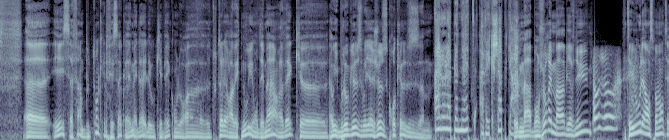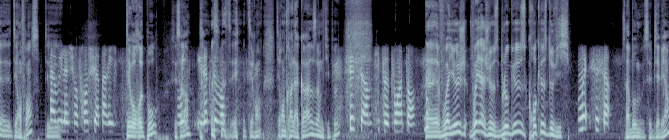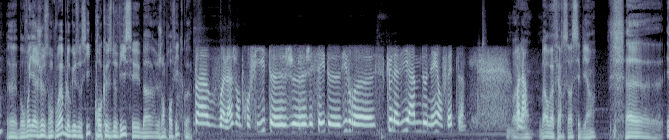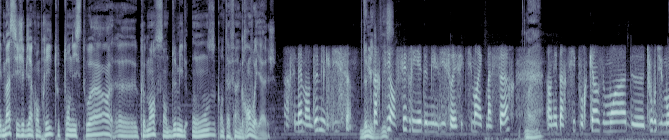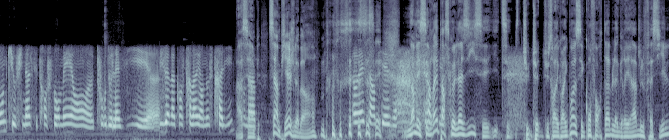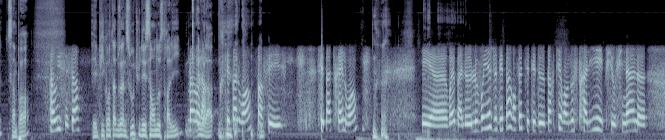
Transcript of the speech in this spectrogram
Euh, et ça fait un bout de temps qu'elle fait ça quand même. Et là, elle est au Québec. On l'aura euh, tout à l'heure avec nous et on démarre avec euh, ah oui, blogueuse, voyageuse, croqueuse. Allô la planète avec Chapka. Emma, bonjour Emma, bienvenue. Bonjour. T'es où là en ce moment? T'es, t'es en France? T'es, Ah oui, là je suis en France, je suis à Paris. T'es au repos, c'est Oui, ça exactement. t'es, t'es ren- t'es rentré à la case un petit peu? C'est ça, un petit peu, pour un temps. Euh, voyageuse, voyageuse, blogueuse, croqueuse de vie. C'est ça. C'est un beau, c'est bien. Euh, bon, voyageuse, on voit, blogueuse aussi. Croqueuse de vie, c'est bah j'en profite quoi. Bah voilà, j'en profite. euh, je- J'essaye de vivre euh, ce que la vie a à me donner, en fait. Voilà. Bah on va faire ça, c'est bien. Emma, si j'ai bien compris, toute ton histoire commence en 2011 quand tu as fait un grand voyage. Même en 2010. Je suis 2010. partie en février 2010, ouais, effectivement, avec ma sœur. Ouais. On est parti pour 15 mois de tour du monde qui, au final, s'est transformé en euh, tour de l'Asie et euh, visa vacances-travail en Australie. Ah, c'est a- un, pi- c'est un piège là-bas. hein. Ah ouais, c'est un piège. Non, mais c'est vrai parce que l'Asie, c'est, c'est- tu, tu, tu seras d'accord avec moi, c'est confortable, agréable, facile, sympa. Ah oui, c'est ça. Et puis quand tu as besoin de sous, tu descends en Australie. Bah Et voilà. voilà. C'est pas loin. Enfin, c'est c'est pas très loin. Et euh, ouais, bah le, le voyage de départ, en fait, c'était de partir en Australie. Et puis au final, euh,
